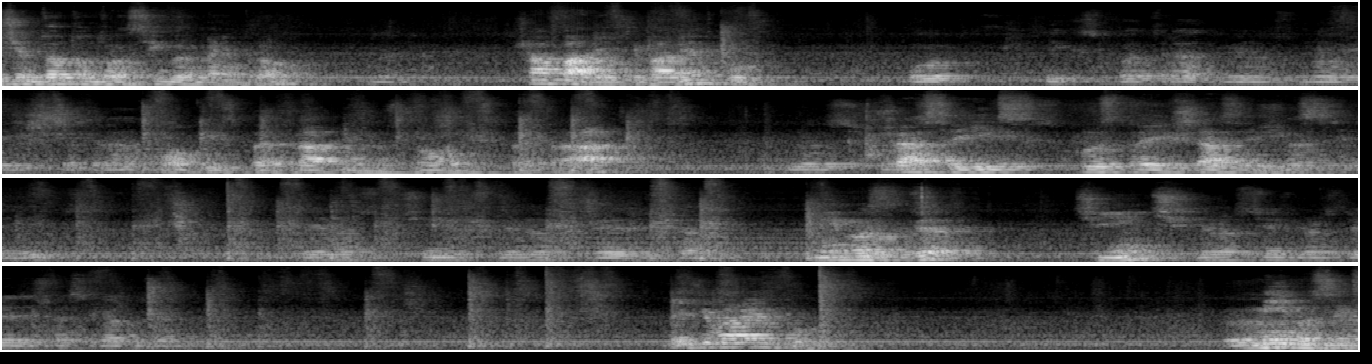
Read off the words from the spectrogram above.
Ducem totul într-un singur membru Da. și apare echivalent cu 8x pătrat minus 9x pătrat 8x pătrat minus 9x pătrat plus 6x plus 36x 6x minus 5 minus 36. minus Egal cu cât? zero. 5 Minus 5 minus 36 egal cu 0. echivalentul. Minus x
